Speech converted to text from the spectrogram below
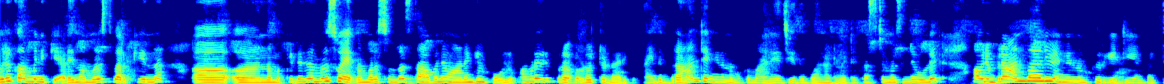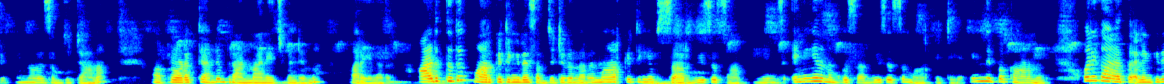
ഒരു കമ്പനിക്ക് അല്ലെങ്കിൽ നമ്മൾ വർക്ക് ചെയ്യുന്ന നമുക്ക് നമ്മൾ സ്വയം നമ്മുടെ സ്വന്തം സ്ഥാപനമാണെങ്കിൽ പോലും അവിടെ ഒരു പ്രോഡക്റ്റ് ഉണ്ടായിരിക്കും. അതിന്റെ ബ്രാൻഡ് എങ്ങനെ നമുക്ക് മാനേജ് ചെയ്ത് പോകാനായിട്ട് പറ്റും? കസ്റ്റമേഴ്സിന്റെ ഉള്ളിൽ ആ ഒരു ബ്രാൻഡ് വാല്യൂ എങ്ങനെ നമുക്ക് ക്രിയേറ്റ് ചെയ്യാൻ പറ്റും എന്നുള്ള സബ്ജക്റ്റാണ് പ്രോഡക്റ്റ് ആൻഡ് ബ്രാൻഡ് മാനേജ്മെന്റ് എന്ന്. പറയുന്നത്. അടുത്തത് മാർക്കറ്റിങ്ങിന്റെ സബ്ജക്റ്റുകൾ എന്ന് പറയുന്നത് മാർക്കറ്റിംഗ് ഓഫ് സർവീസസ് ആണ്. മീൻസ് എങ്ങനെ നമുക്ക് സർവീസസ് മാർക്കറ്റ് ചെയ്യാം. ഇന്നിപ്പോൾ കാണുന്നത് ഒരു കാലത്ത് അല്ലെങ്കിൽ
